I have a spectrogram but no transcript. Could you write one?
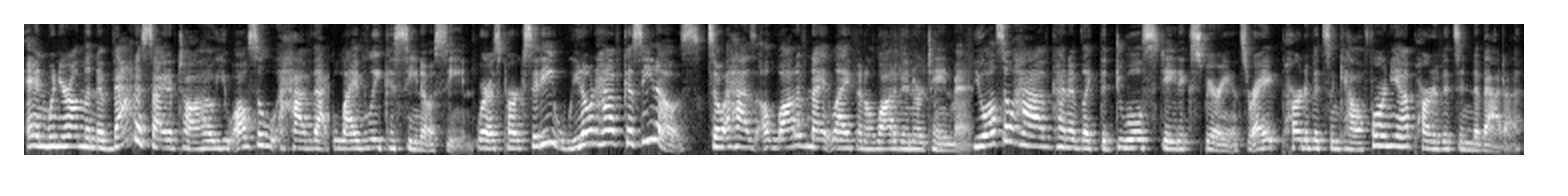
and when you're on the Nevada side of Tahoe, you also have that lively casino scene. Whereas Park City, we don't have casinos. So it has a lot of nightlife and a lot of entertainment. You also have kind of like the dual state experience, right? Part of it's in California, part of it's in Nevada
